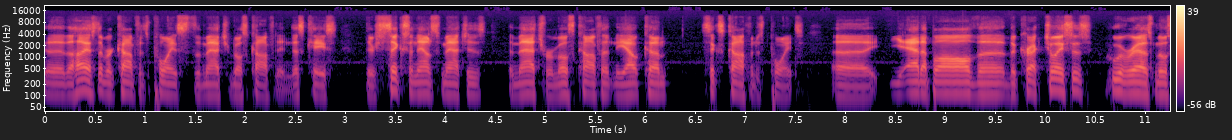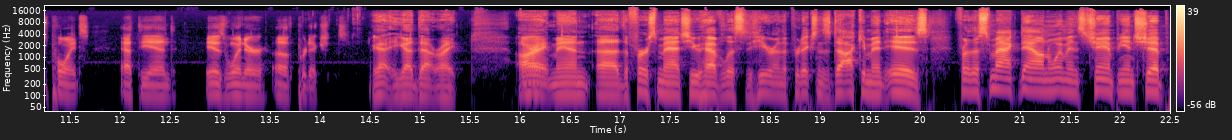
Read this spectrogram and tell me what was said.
uh, the highest number of confidence points, the match you're most confident. In this case, there's six announced matches. The match we're most confident in the outcome, six confidence points. Uh, you add up all the the correct choices. Whoever has most points at the end is winner of predictions. Yeah, you got that right. All All right, right. man. Uh, the first match you have listed here in the predictions document is for the SmackDown Women's Championship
